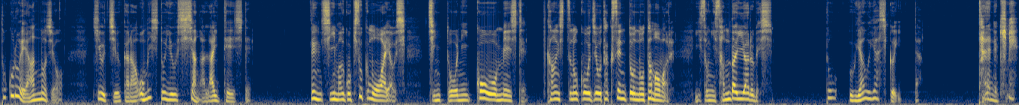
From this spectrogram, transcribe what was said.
ところへ案の定宮中からお召しという使者が来廷して「天使今ご規則も危うし沈頭に功を命して官室の工事を託せんとのたまわる。急ぎ三代あるべし」とうやうやしく言った「たぬきめ。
